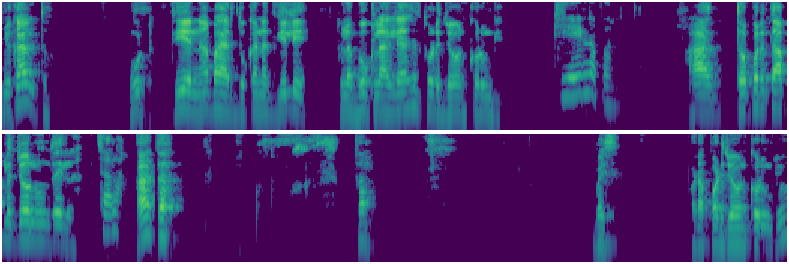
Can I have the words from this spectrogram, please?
मी काय म्हणतो? उठ ती आहे ना बाहेर दुकानात गेली. तुला भूक लागली असेल थोडं जेवण करून घे. येईल ना पण. हा तोपर्यंत आपलं जेवण होऊन जाईल ना. चला. हा चल. बैस. फटाफट जेवण करून घेऊ.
